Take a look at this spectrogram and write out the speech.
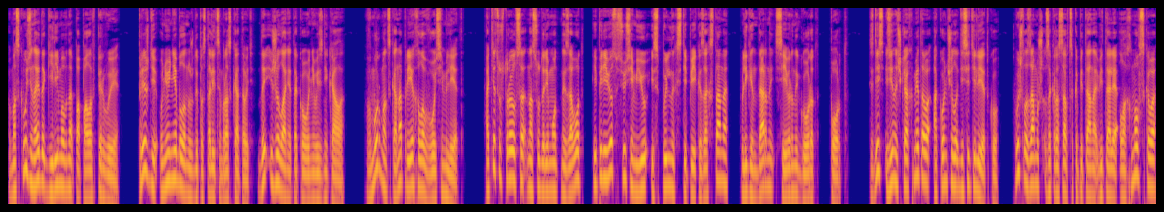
В Москву Зинаида Гелимовна попала впервые. Прежде у нее не было нужды по столицам раскатывать, да и желания такого не возникало. В Мурманск она приехала в 8 лет. Отец устроился на судоремонтный завод и перевез всю семью из пыльных степей Казахстана в легендарный северный город Порт. Здесь Зиночка Ахметова окончила десятилетку, вышла замуж за красавца-капитана Виталия Лохновского,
